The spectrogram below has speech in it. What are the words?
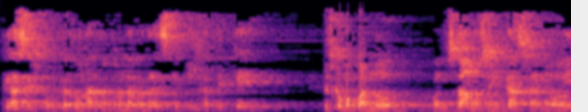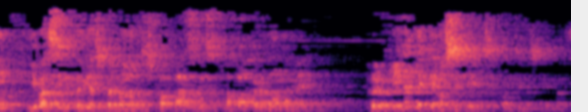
gracias por perdonarme, pero la verdad es que fíjate que es como cuando, cuando estábamos en casa, ¿no? Y ibas y le pedías perdón a tus papás y dices, papá, perdóname, pero fíjate que no sé qué, no sé cuánto, más.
